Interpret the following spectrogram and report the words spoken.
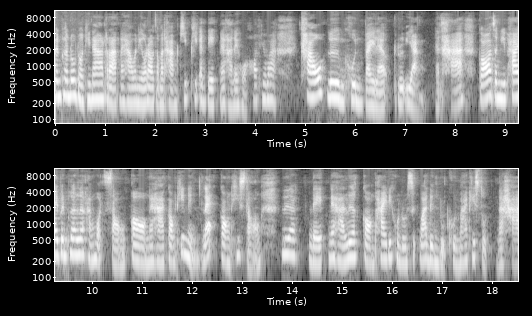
พื่อนเพื่อนๆลูกดวงที่น่ารักนะคะ วันนี้เราจะมาถามคลิปพิกอันเด็กนะคะ ในหัวข้อที่ว่า เขาลืมคุณไปแล้วหรือยังนะคะ ก็จะมีไพ่เพื่อนๆเลือกทั้งหมด 2 กองนะคะ กองทีหนึ่1 และกองที่ 2 เลือกเด็กนะคะ เลือกกองไพ่ที่คุณรู้สึกว่าดึงดูดคุณมากที่สุดนะคะ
